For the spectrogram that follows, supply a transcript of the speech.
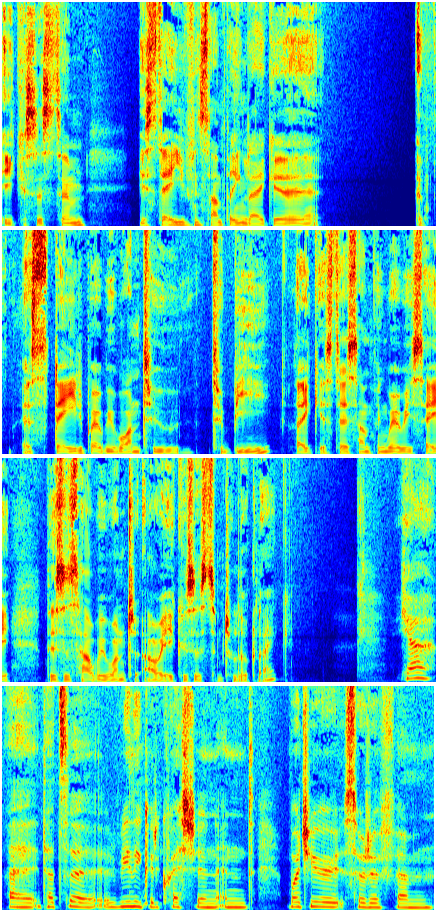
ecosystem. Is there even something like a, a, a state where we want to to be? Like, is there something where we say this is how we want our ecosystem to look like? Yeah, uh, that's a really good question. And what you're sort of um,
